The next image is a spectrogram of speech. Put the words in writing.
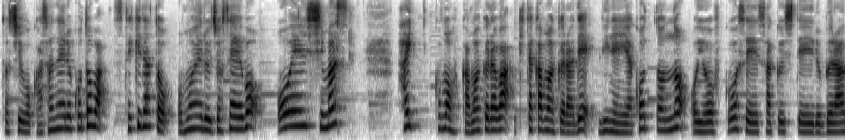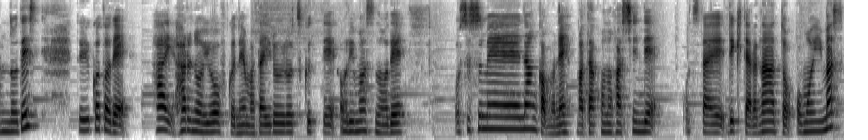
年を重ねることは素敵だと思える女性を応援します。はい。コモフ鎌倉は北鎌倉でリネンやコットンのお洋服を制作しているブランドです。ということで、はい。春の洋服ね、またいろいろ作っておりますので、おすすめなんかもね、またこの発信でお伝えできたらなと思います。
